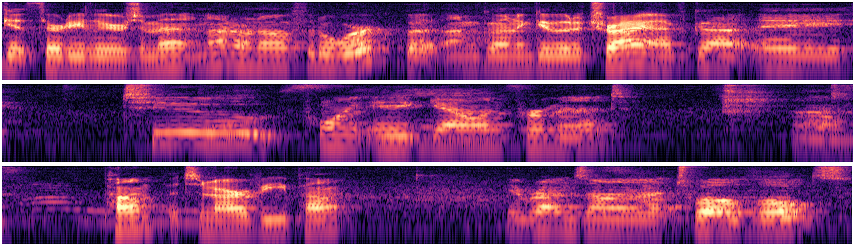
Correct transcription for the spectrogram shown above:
get 30 liters a minute, and I don't know if it'll work, but I'm going to give it a try. I've got a 2.8 gallon per minute um, pump. It's an RV pump. It runs on uh, 12 volts.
